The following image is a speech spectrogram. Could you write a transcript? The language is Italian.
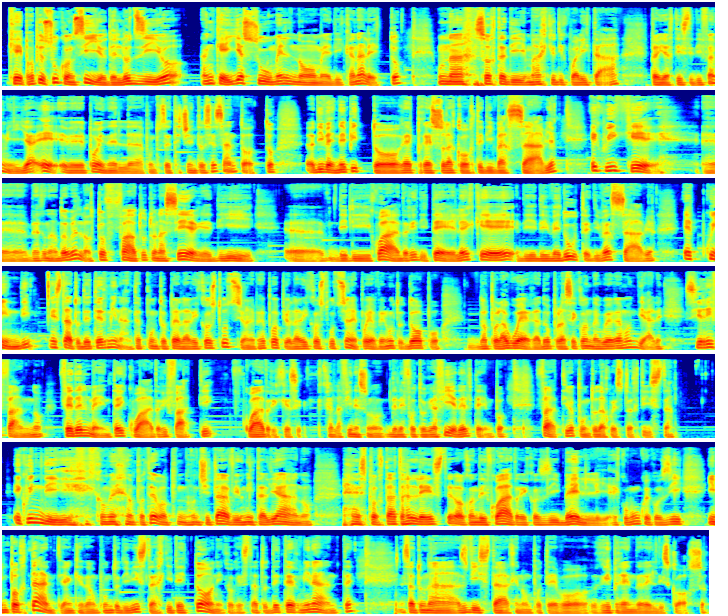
che proprio su consiglio dello zio anche egli assume il nome di Canaletto, una sorta di marchio di qualità per gli artisti di famiglia e eh, poi nel appunto, 768 eh, divenne pittore presso la corte di Varsavia. È qui che eh, Bernardo Bellotto fa tutta una serie di eh, di, di, quadri, di tele, che, di, di, vedute di Varsavia e quindi è stato determinante appunto per la ricostruzione, per proprio la ricostruzione poi avvenuta dopo, dopo la guerra, dopo la seconda guerra mondiale, si rifanno fedelmente ai quadri fatti quadri che, che alla fine sono delle fotografie del tempo, fatti appunto da questo artista. E quindi, come non potevo non citarvi un italiano esportato all'estero con dei quadri così belli e comunque così importanti anche da un punto di vista architettonico che è stato determinante, è stata una svista che non potevo riprendere il discorso.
